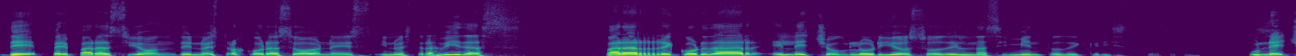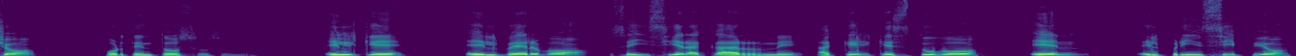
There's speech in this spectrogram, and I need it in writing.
de preparación de nuestros corazones y nuestras vidas para recordar el hecho glorioso del nacimiento de Cristo, Señor. Un hecho portentoso, Señor. El que el verbo se hiciera carne, aquel que estuvo en el principio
